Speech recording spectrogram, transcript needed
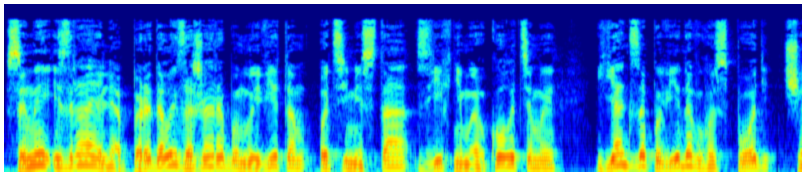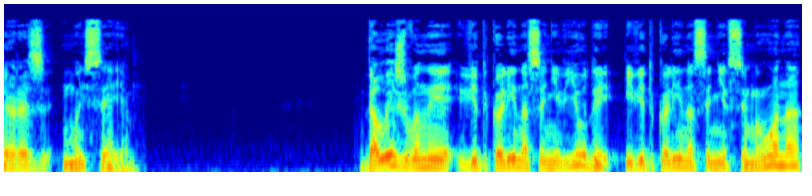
Сини Ізраїля передали за жеребом левітам оці міста з їхніми околицями, як заповідав Господь через Мойсея. Дали ж вони від коліна синів Юди і від коліна синів Симеона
